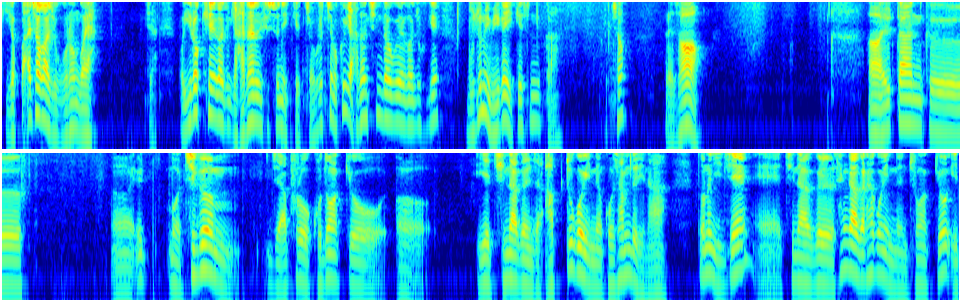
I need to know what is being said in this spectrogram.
기가 빠져가지고 그런 거야. 자, 뭐 이렇게 해가지고 야단을 칠 수는 있겠죠. 그렇지만 그 야단 친다고 해가지고 그게 무슨 의미가 있겠습니까? 그렇죠? 그래서 아, 일단 그, 어, 뭐, 지금 이제 앞으로 고등학교, 어, 이 진학을 이제 앞두고 있는 고3들이나 또는 이제 에, 진학을 생각을 하고 있는 중학교 1,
